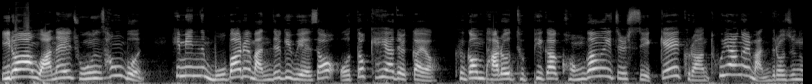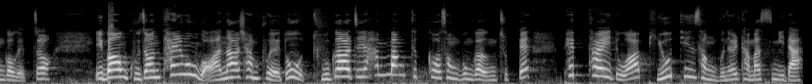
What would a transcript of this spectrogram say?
이러한 완화에 좋은 성분, 힘 있는 모발을 만들기 위해서 어떻게 해야 될까요? 그건 바로 두피가 건강해질 수 있게 그러한 토양을 만들어주는 거겠죠. 이번 구전 탈모 완화 샴푸에도 두 가지 한방 특허 성분과 응축된 펩타이드와 비오틴 성분을 담았습니다.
